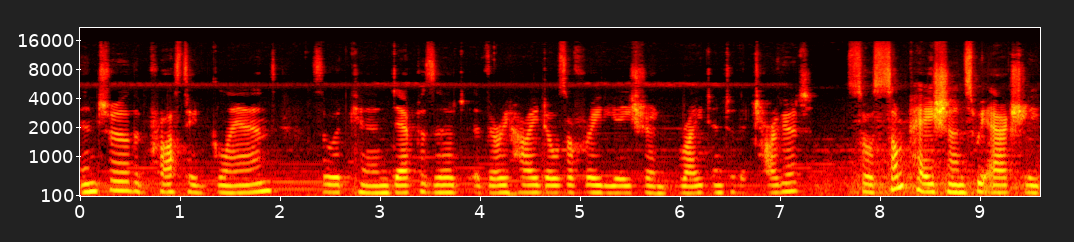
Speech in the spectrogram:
into the prostate gland so it can deposit a very high dose of radiation right into the target. So some patients we actually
